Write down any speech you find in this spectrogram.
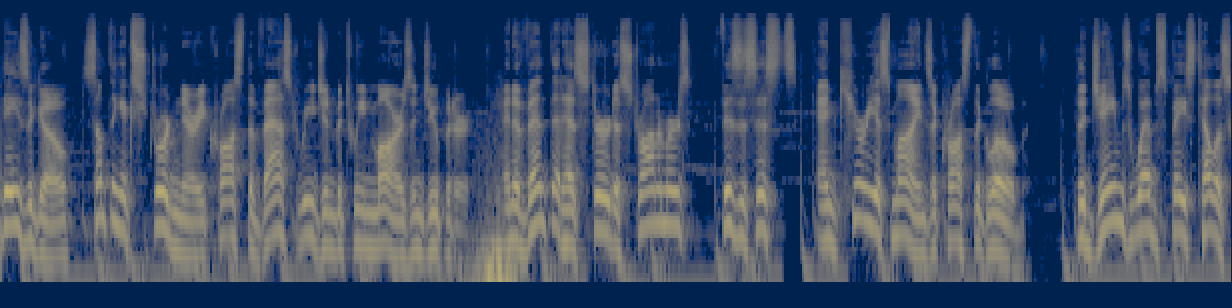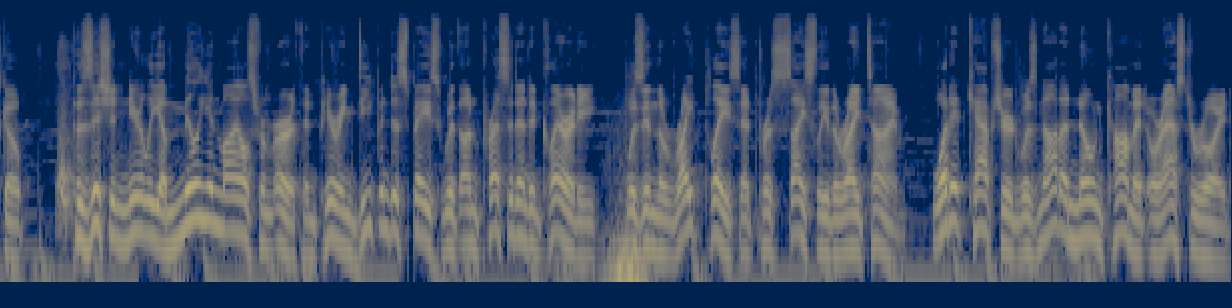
days ago, something extraordinary crossed the vast region between Mars and Jupiter, an event that has stirred astronomers, physicists, and curious minds across the globe. The James Webb Space Telescope, positioned nearly a million miles from Earth and peering deep into space with unprecedented clarity, was in the right place at precisely the right time. What it captured was not a known comet or asteroid,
